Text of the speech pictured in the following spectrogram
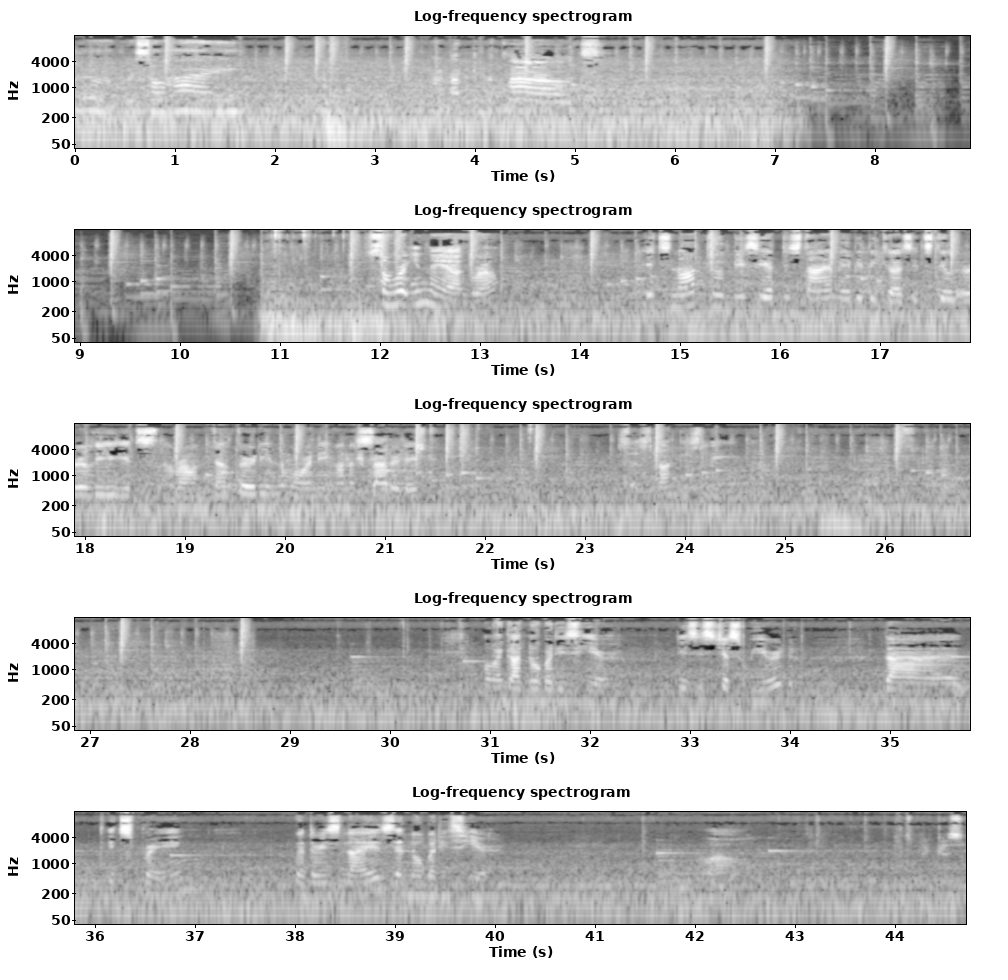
Look, we're so high. We're up in the clouds. So we're in Niagara. It's not too busy at this time, maybe because it's still early. It's around 10.30 in the morning on a Saturday. It says Lundy's Lane. Oh my god, nobody's here. This is just weird that it's spring, weather is nice, and nobody's here. Wow. It's because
